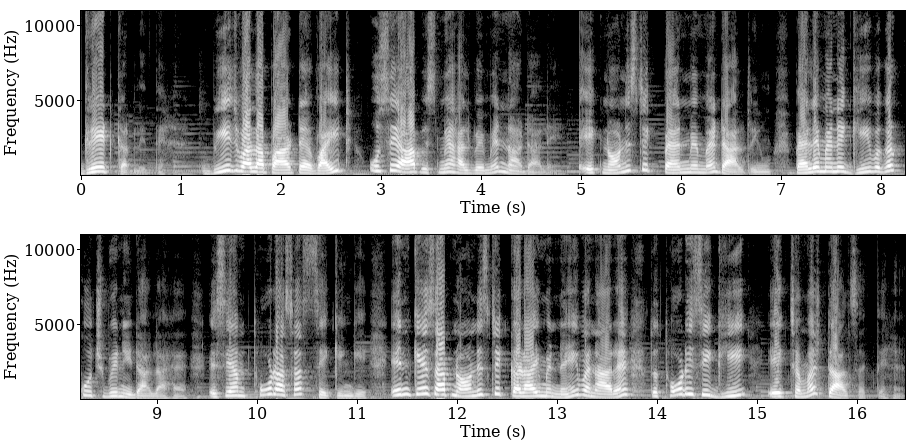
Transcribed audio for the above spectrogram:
ग्रेट कर लेते हैं। बीज वाला पार्ट है व्हाइट उसे आप इसमें हलवे में ना डालें। एक नॉन स्टिक पैन में मैं डाल रही हूँ। पहले मैंने घी वगैरह कुछ भी नहीं डाला है। इसे हम थोड़ा सा सेकेंगे। इन केस आप नॉन स्टिक कढ़ाई में नहीं बना रहे हैं तो थोड़ी सी घी एक चम्मच डाल सकते हैं।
